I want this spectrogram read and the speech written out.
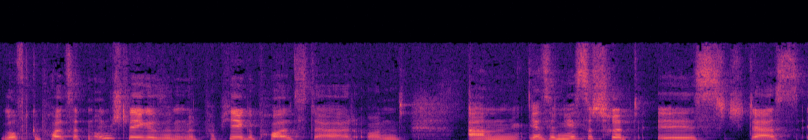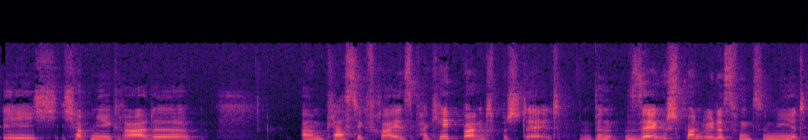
luftgepolsterten Umschläge sind mit Papier gepolstert und ähm, jetzt der nächste Schritt ist, dass ich, ich habe mir gerade ähm, plastikfreies Paketband bestellt. Bin sehr gespannt, wie das funktioniert.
